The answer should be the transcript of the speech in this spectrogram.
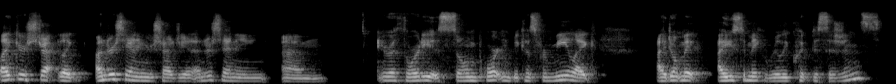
like your strat, like understanding your strategy and understanding um, your authority is so important because for me, like I don't make, I used to make really quick decisions.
